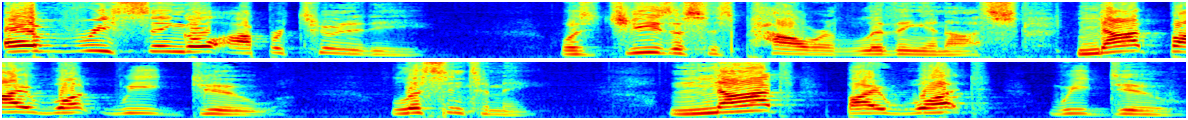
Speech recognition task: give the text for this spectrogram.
every single opportunity was Jesus' power living in us. Not by what we do. Listen to me. Not by what we do,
